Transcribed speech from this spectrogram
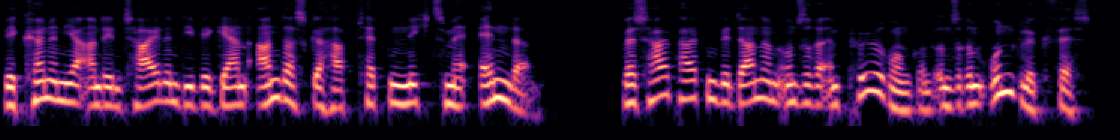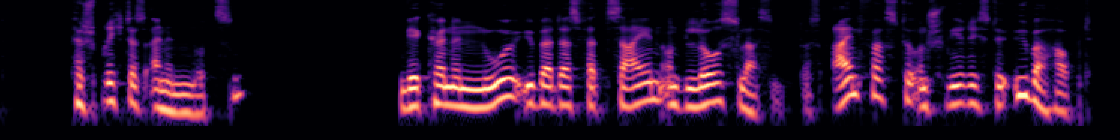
Wir können ja an den Teilen, die wir gern anders gehabt hätten, nichts mehr ändern. Weshalb halten wir dann an unserer Empörung und unserem Unglück fest? Verspricht das einen Nutzen? Wir können nur über das Verzeihen und Loslassen, das einfachste und schwierigste überhaupt,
